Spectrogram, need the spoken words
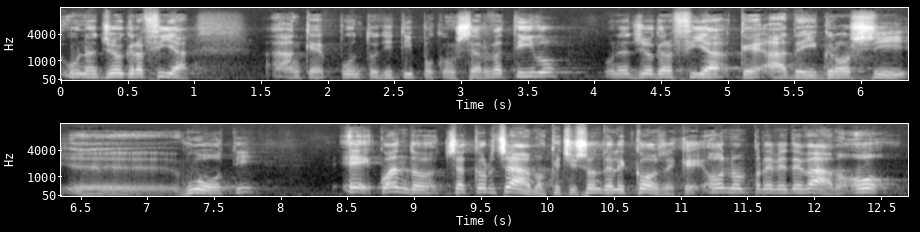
una geografia anche appunto di tipo conservativo, una geografia che ha dei grossi eh, vuoti e quando ci accorgiamo che ci sono delle cose che o non prevedevamo o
